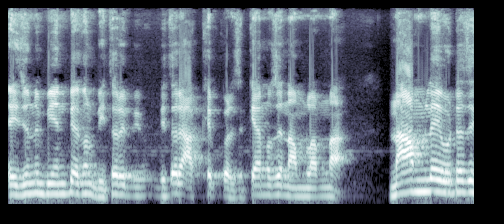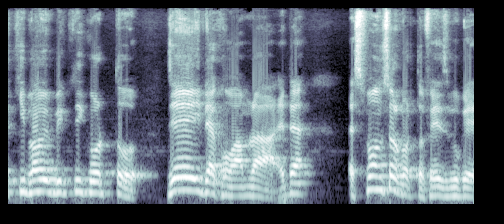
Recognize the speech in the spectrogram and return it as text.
এই জন্য বিএনপি এখন ভিতরে ভিতরে আক্ষেপ করেছে, কেন যে নামলাম না? নামলে ওটা যে কীভাবে বিক্রি করতো? যে এই দেখো আমরা, এটা স্পন্সর করতো ফেসবুকে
